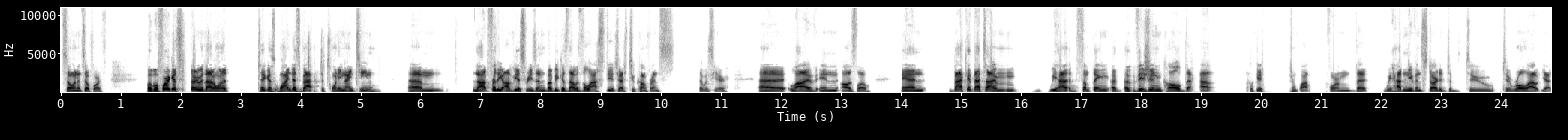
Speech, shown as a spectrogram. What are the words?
so on and so forth. But before I get started with that, I want to take us wind us back to 2019. Um, not for the obvious reason, but because that was the last DHS2 conference that was here, uh, live in Oslo. And back at that time, we had something, a, a vision called the application platform that we hadn't even started to to to roll out yet.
